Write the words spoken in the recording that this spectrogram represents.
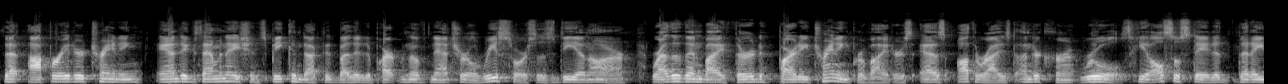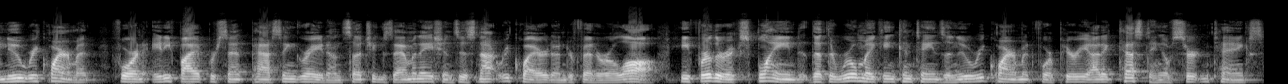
that operator training and examinations be conducted by the Department of Natural Resources, DNR, rather than by third party training providers as authorized under current rules. He also stated that a new requirement for an 85% passing grade on such examinations is not required under federal law. He further explained that the rulemaking contains a new requirement for periodic testing of certain tanks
